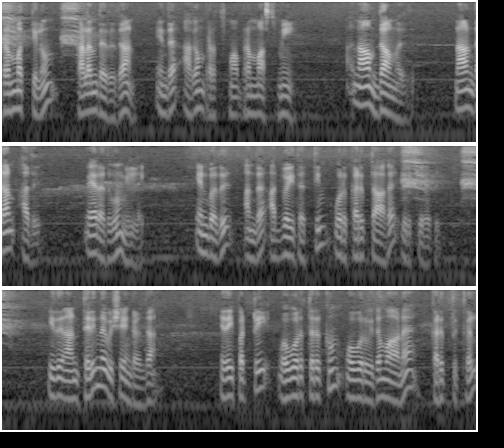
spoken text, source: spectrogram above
பிரம்மத்திலும் கலந்தது தான் இந்த அகம் பிரஸ்மா பிரம்மாஸ்மி. நாம் தான் அது. நான் தான் அது. வேற எதுவும் இல்லை என்பது அந்த அத்வைதத்தின் ஒரு கருத்தாக இருக்கிறது. இது நான் தெரிந்த விஷயங்கள் தான் இதை பற்றி ஒவ்வொருத்தருக்கும் ஒவ்வொரு விதமான கருத்துக்கள்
